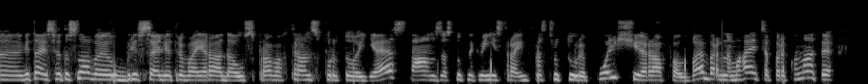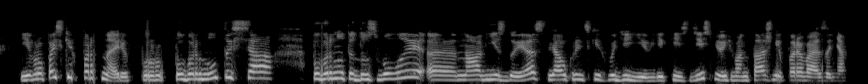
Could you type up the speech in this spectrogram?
Вітаю Святославе. У Брюсселі триває рада у справах транспорту ЄС. Там заступник міністра інфраструктури Польщі Рафал Вебер намагається переконати європейських партнерів повернутися, повернути дозволи е, на в'їзд до ЄС для українських водіїв, які здійснюють вантажні перевезення.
